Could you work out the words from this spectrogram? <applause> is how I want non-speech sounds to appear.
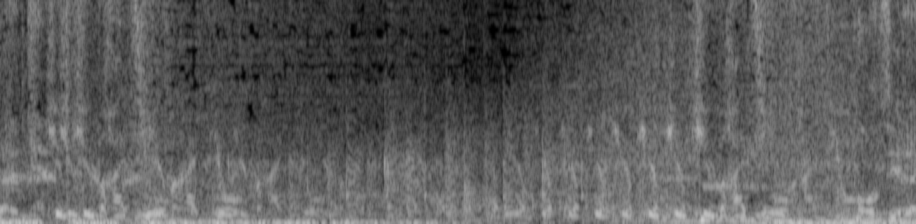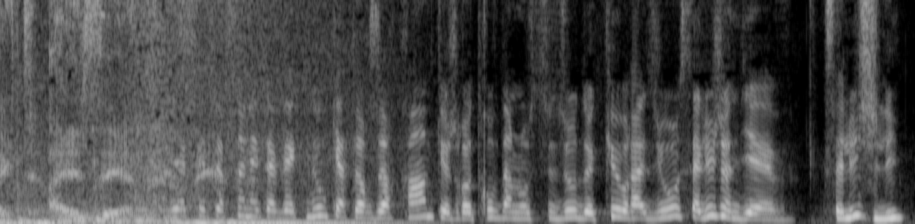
Cube Radio. Cube Radio. En direct à LCN. Geneviève Peterson est avec nous, 14h30, que je retrouve dans nos studios de Cube Radio. Salut Geneviève. Salut Julie.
